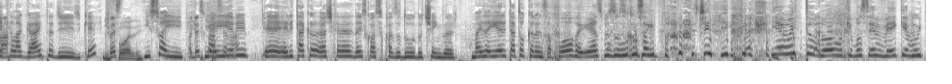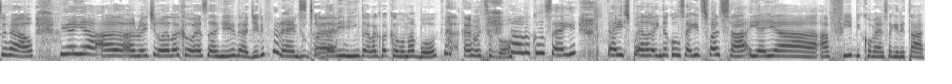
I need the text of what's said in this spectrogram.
lá. aquela gaita de, de quê? De fole. Isso aí. É da e Escócia, aí é? ele, é, ele tá, acho que é da Escócia por causa do, do Chandler. Mas aí ele tá tocando essa porra e as pessoas não conseguem parar de rir. E é muito bom, porque você vê que é muito real. E aí a, a- a Rachel, ela começa a rir, né? A Jennifer Aniston tá É. ali rindo, ela com a cama na boca. É muito bom. Ela não consegue. Aí, tipo, ela ainda consegue disfarçar. E aí a, a Phoebe começa a gritar.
